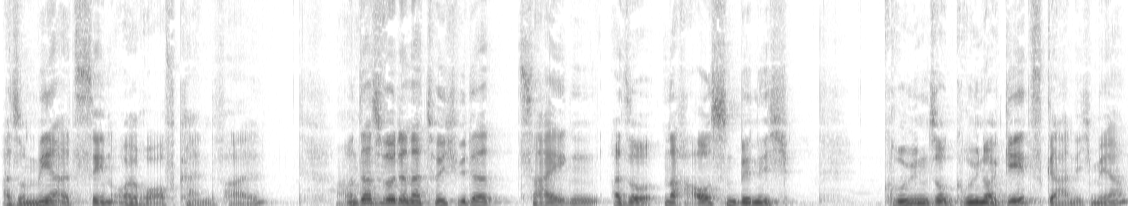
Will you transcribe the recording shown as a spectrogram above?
also mehr als 10 Euro auf keinen Fall. Und das würde natürlich wieder zeigen, also nach außen bin ich grün, so grüner geht's gar nicht mehr.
